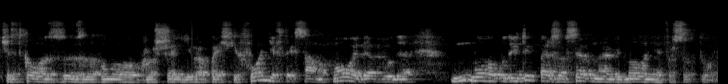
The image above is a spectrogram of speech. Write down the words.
частково за допомогою грошей європейських фондів, тих самих мова йде буде мова буде йти перш за все на відновлення інфраструктури.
